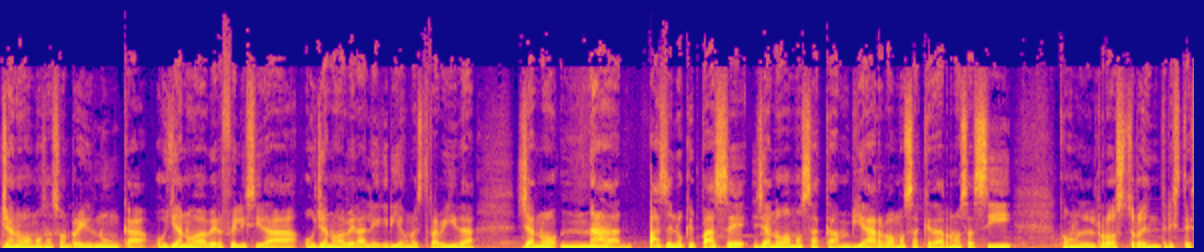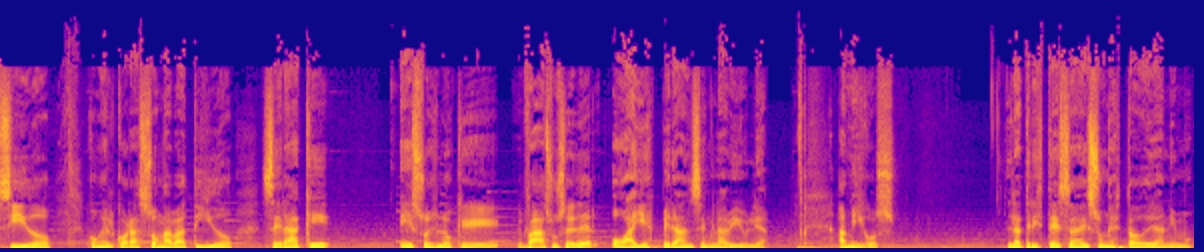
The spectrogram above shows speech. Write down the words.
ya no vamos a sonreír nunca, o ya no va a haber felicidad, o ya no va a haber alegría en nuestra vida, ya no, nada, pase lo que pase, ya no vamos a cambiar, vamos a quedarnos así, con el rostro entristecido, con el corazón abatido. ¿Será que eso es lo que va a suceder o hay esperanza en la Biblia? Amigos, la tristeza es un estado de ánimo.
